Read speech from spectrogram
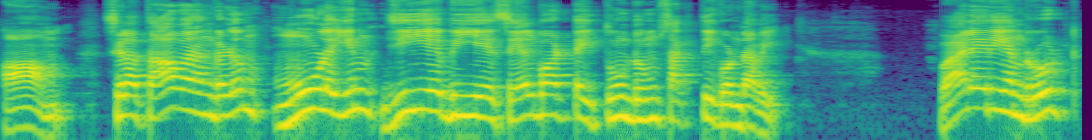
ஆம். சில தாவரங்களும் மூளையின் ஜிஏபிஏ செயல்பாட்டை தூண்டும் சக்தி கொண்டவை. வாலேரியன் ரூட்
